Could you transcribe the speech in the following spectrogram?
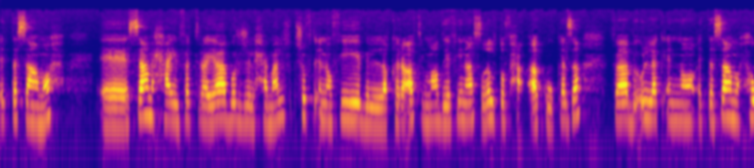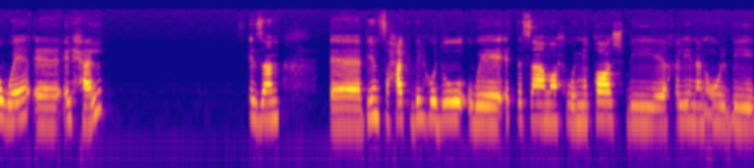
التسامح. سامح هاي الفترة يا برج الحمل. شفت إنه في بالقراءات الماضية في ناس غلطوا في حقك وكذا فبقول لك إنه التسامح هو الحل. اذا بينصحك بالهدوء والتسامح والنقاش خلينا نقول ب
